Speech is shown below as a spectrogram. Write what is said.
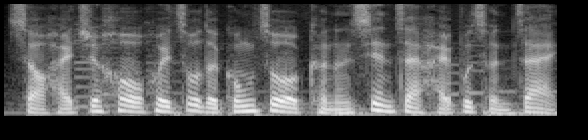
小孩之后会做的工作可能现在还不存在，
